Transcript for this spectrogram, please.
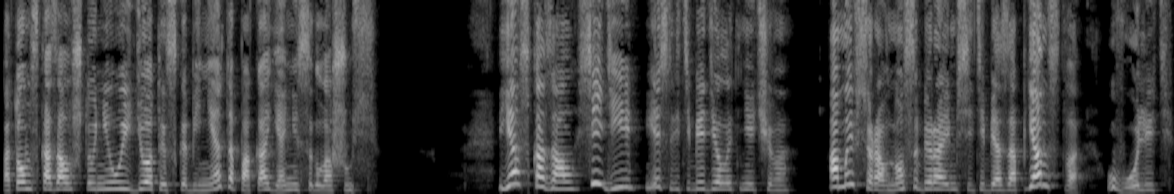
Потом сказал, что не уйдет из кабинета, пока я не соглашусь. Я сказал, сиди, если тебе делать нечего, а мы все равно собираемся тебя за пьянство уволить.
